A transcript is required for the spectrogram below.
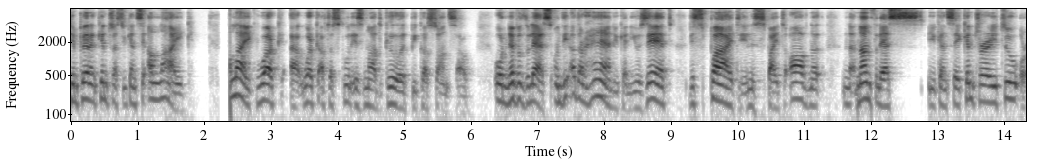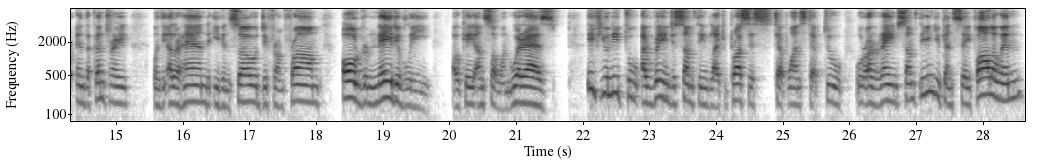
Compare and contrast. You can say alike. Alike work uh, work after school is not good because so and so. Or nevertheless, on the other hand, you can use it despite, in spite of, nonetheless, you can say contrary to or in the country. On the other hand, even so, different from, alternatively, okay, and so on. Whereas if you need to arrange something like process step one, step two, or arrange something, you can say following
